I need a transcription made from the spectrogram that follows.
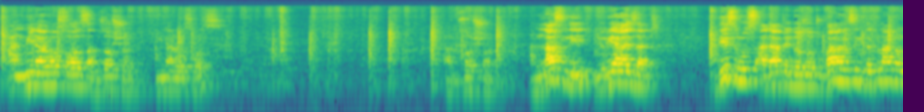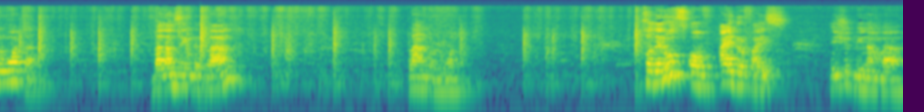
and mineral salts absorption. Mineral salts absorption. And lastly, you realize that these roots adapted also to balancing the plant on water. Balancing the plant, plant on water. So the roots of hydrophytes, they should be number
